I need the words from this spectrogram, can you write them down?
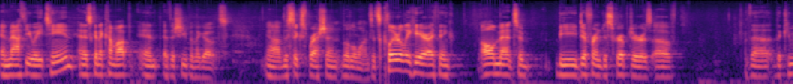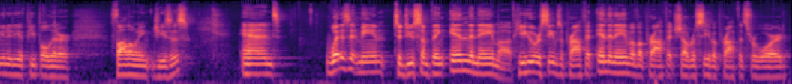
in Matthew 18, and it's going to come up in, at the sheep and the goats. Uh, this expression, little ones. It's clearly here, I think, all meant to be different descriptors of the, the community of people that are following Jesus. And what does it mean to do something in the name of? He who receives a prophet in the name of a prophet shall receive a prophet's reward.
